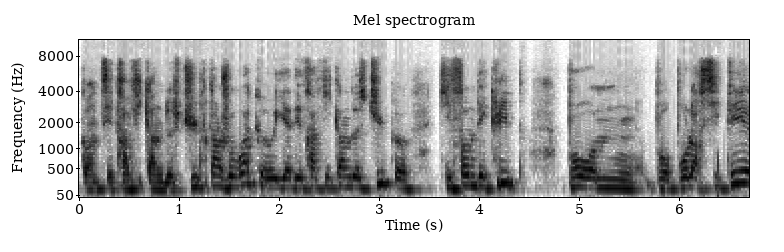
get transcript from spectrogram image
contre ces trafiquants de stupes. Quand je vois qu'il y a des trafiquants de stupes qui font des clips pour, pour, pour leur cité,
